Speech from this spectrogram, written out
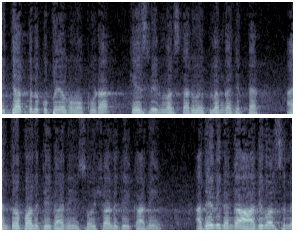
విద్యార్థులకు ఉపయోగమో కూడా కె. శ్రీనివాస్ గారు విపులంగా చెప్పారు. ఆంథ్రోపాలజీ కానీ సోషాలజీ కానీ అదేవిధంగా ఆదివాసుల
